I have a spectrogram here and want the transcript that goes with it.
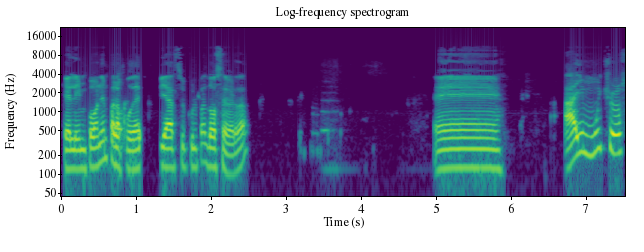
que le imponen para poder espiar su culpa. 12, ¿verdad? Eh, hay muchos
